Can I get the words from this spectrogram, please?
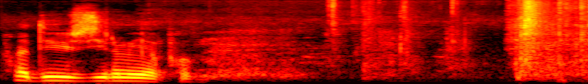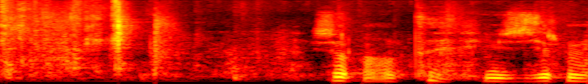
hadi 120 yapalım. 116 120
